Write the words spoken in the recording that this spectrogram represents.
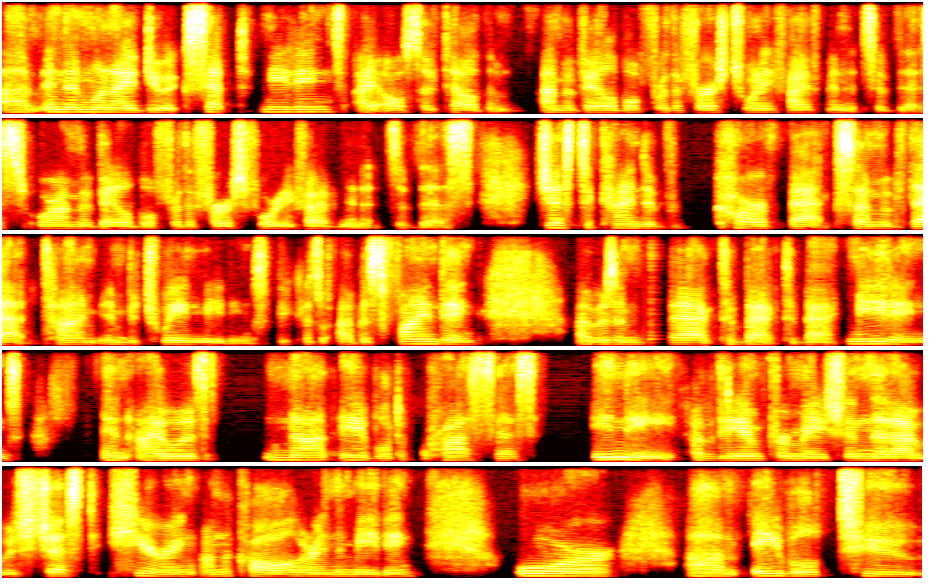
Um, and then when I do accept meetings, I also tell them I'm available for the first 25 minutes of this or I'm available for the first 45 minutes of this, just to kind of carve back some of that time in between meetings because I was finding I was in back to back to back meetings and I was not able to process any of the information that I was just hearing on the call or in the meeting, or um, able to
